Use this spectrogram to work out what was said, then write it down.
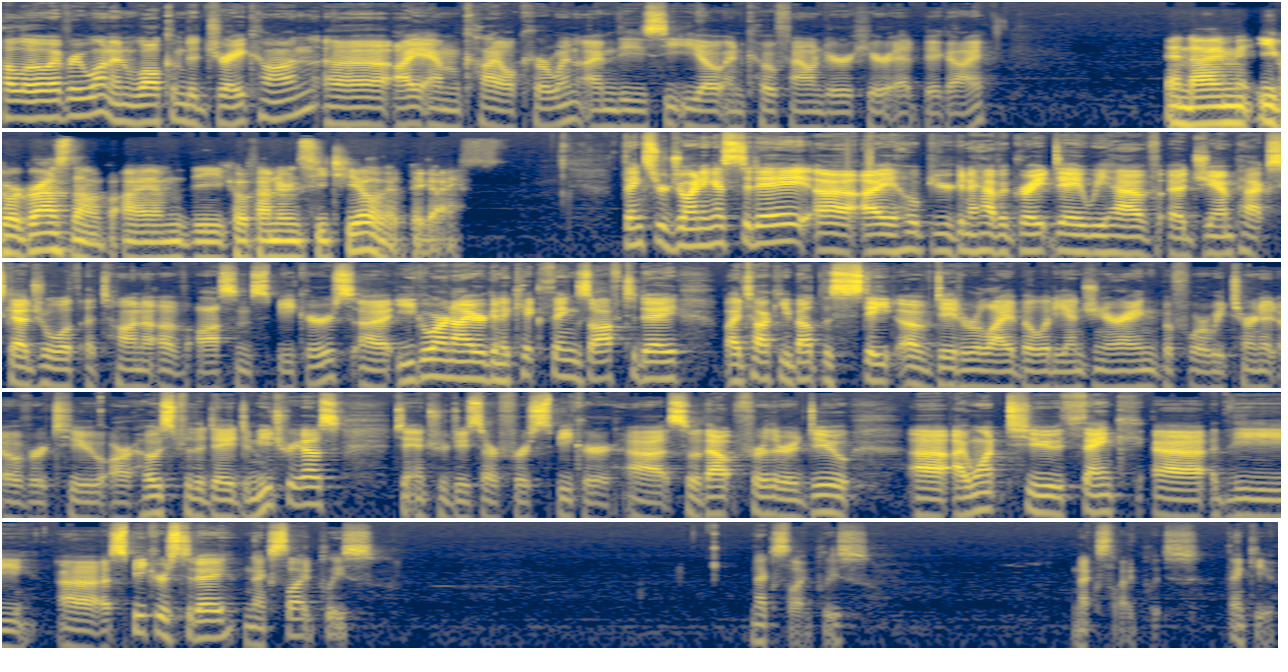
Hello, everyone, and welcome to DRECon. Uh, I am Kyle Kirwan. I'm the CEO and co-founder here at Bigeye. And I'm Igor Gryaznov. I am the co-founder and CTO at Bigeye. Thanks for joining us today. Uh, I hope you're going to have a great day. We have a jam packed schedule with a ton of awesome speakers. Uh, Igor and I are going to kick things off today by talking about the state of data reliability engineering before we turn it over to our host for the day, Demetrios, to introduce our first speaker. Uh, so, without further ado, uh, I want to thank uh, the uh, speakers today. Next slide, please. Next slide, please. Next slide, please. Thank you.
